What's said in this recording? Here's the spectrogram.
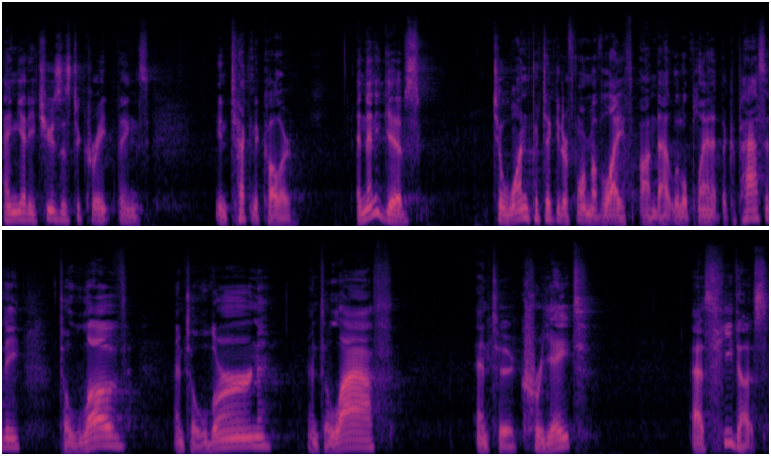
And yet he chooses to create things in technicolor. And then he gives to one particular form of life on that little planet the capacity to love and to learn and to laugh and to create as he does.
